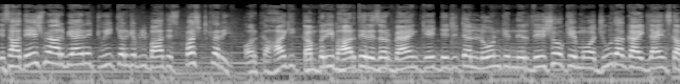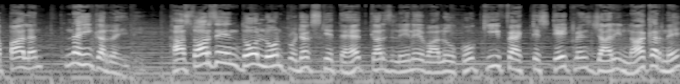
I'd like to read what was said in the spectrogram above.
इस आदेश में आरबीआई ने ट्वीट करके अपनी बात स्पष्ट करी और कहा कि कंपनी भारतीय रिज़र्व बैंक के डिजिटल लोन के निर्देशों के मौजूदा गाइडलाइंस का पालन नहीं कर रही थी। खासतौर से इन दो लोन प्रोजेक्ट्स के तहत कर्ज लेने वालों को की फैक्ट स्टेटमेंट्स जारी न करने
